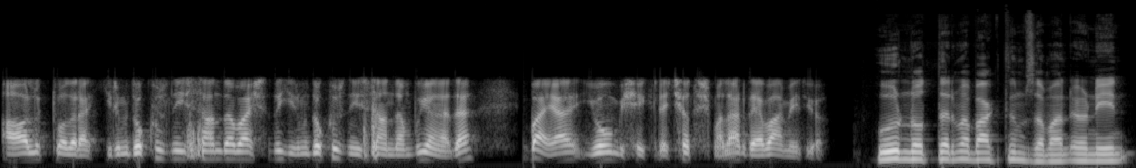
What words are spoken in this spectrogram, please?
Ağırlıklı olarak 29 Nisan'da başladı. 29 Nisan'dan bu yana da bayağı yoğun bir şekilde çatışmalar devam ediyor. Uğur notlarıma baktığım zaman örneğin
